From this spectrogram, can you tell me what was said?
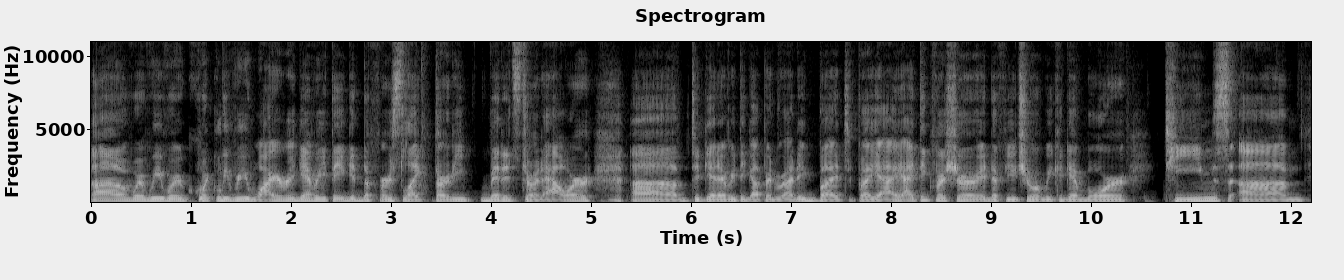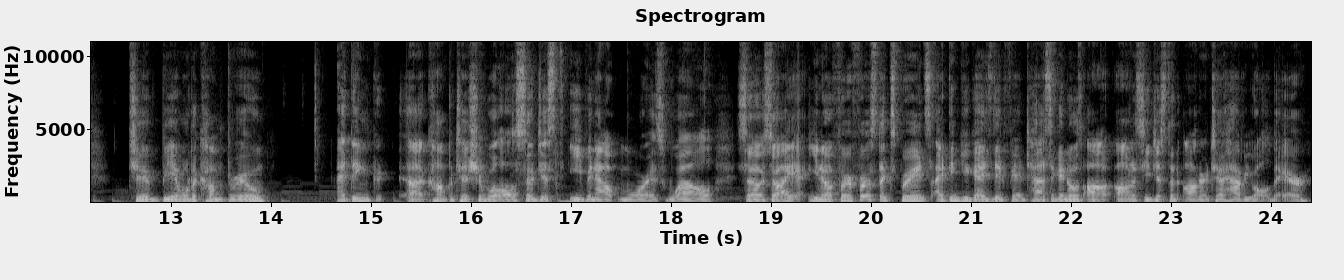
uh, where we were quickly rewiring everything in the first like 30 minutes to an hour um, to get everything up and running. But but yeah I, I think for sure in the future we could get more teams um, to be able to come through I think uh, competition will also just even out more as well. So, so I, you know, for a first experience, I think you guys did fantastic, and it was honestly just an honor to have you all there.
